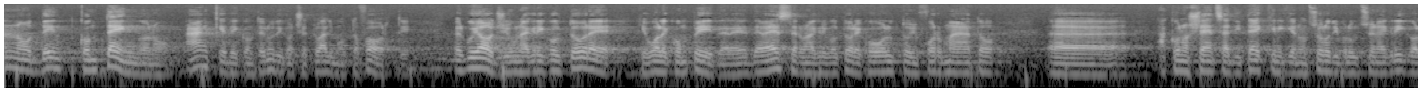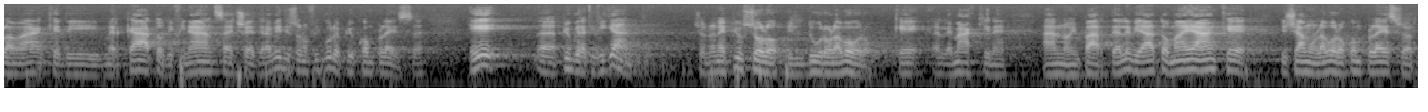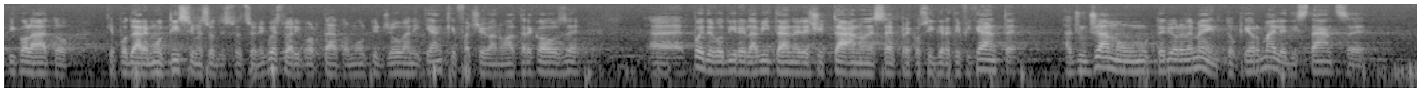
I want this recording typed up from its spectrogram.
contengono anche dei contenuti concettuali molto forti, per cui oggi un agricoltore che vuole competere deve essere un agricoltore colto, informato, eh, a conoscenza di tecniche non solo di produzione agricola ma anche di mercato, di finanza eccetera, quindi sono figure più complesse e eh, più gratificanti, cioè non è più solo il duro lavoro che le macchine hanno in parte alleviato ma è anche diciamo, un lavoro complesso, articolato, che può dare moltissime soddisfazioni. Questo ha riportato molti giovani che anche facevano altre cose. Eh, poi devo dire che la vita nelle città non è sempre così gratificante. Aggiungiamo un ulteriore elemento, che ormai le distanze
